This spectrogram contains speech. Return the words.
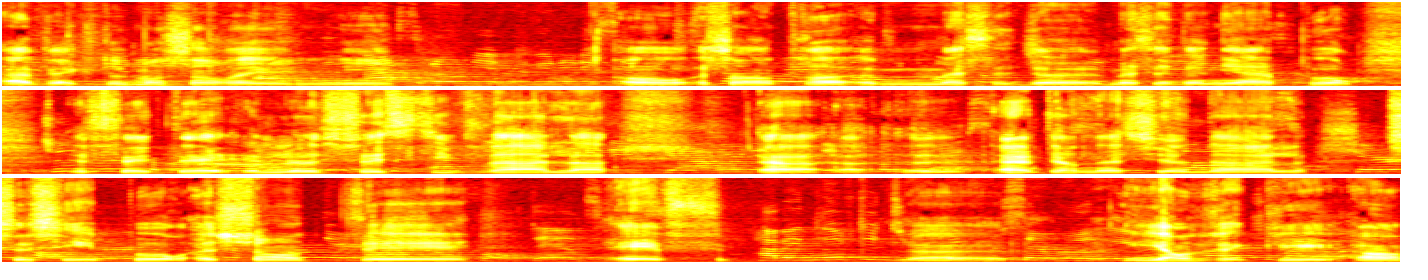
avec tout le monde, sont réunis au centre de macédonien pour fêter le festival international, ceci pour chanter et ayant vécu en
